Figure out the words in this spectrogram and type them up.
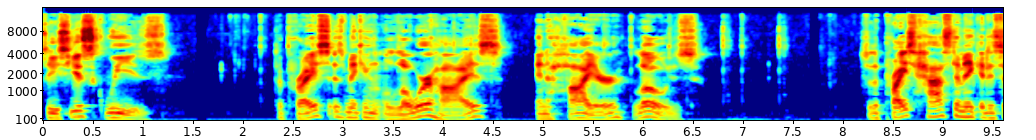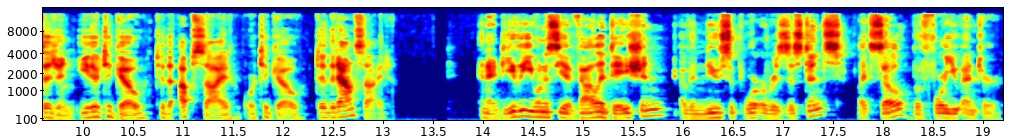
So you see a squeeze. The price is making lower highs and higher lows. So the price has to make a decision either to go to the upside or to go to the downside. And ideally, you want to see a validation of a new support or resistance, like so, before you enter.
